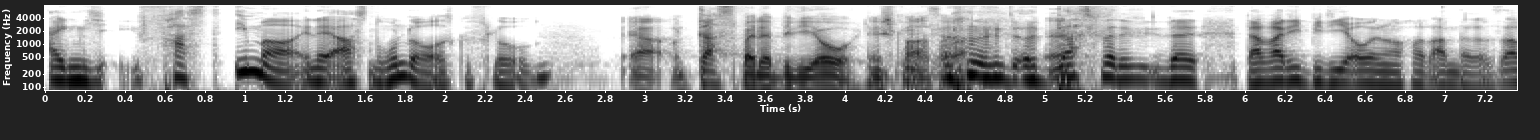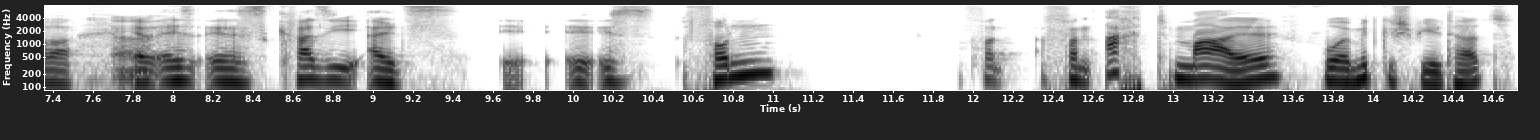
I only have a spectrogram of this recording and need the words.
eigentlich fast immer in der ersten Runde rausgeflogen. ja, und das bei der BDO, den Spaß aber. und, und das war die, da, da war die BDO noch was anderes. Aber Ja. er, ist, er ist quasi als er ist von, von, von acht Mal, wo er mitgespielt hat,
